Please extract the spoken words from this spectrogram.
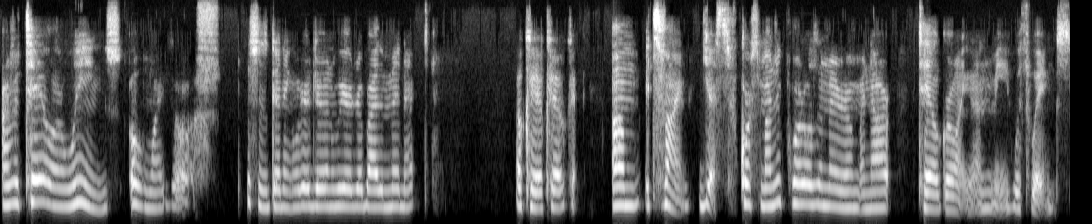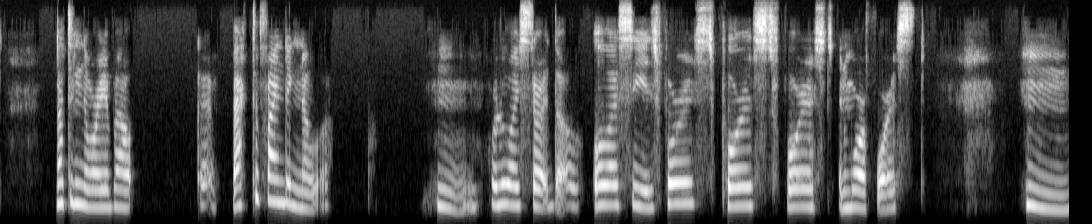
I have a tail and wings. Oh my gosh, this is getting weirder and weirder by the minute. Okay, okay, okay. Um, it's fine. Yes, of course, magic portals in my room, and now tail growing on me with wings. Nothing to worry about. Okay, back to finding Noah. Hmm, where do I start though? All I see is forest, forest, forest, and more forest. Hmm.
